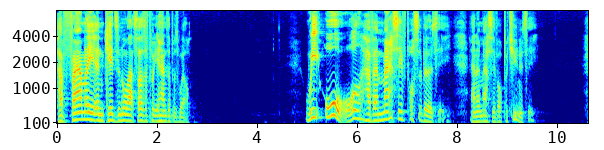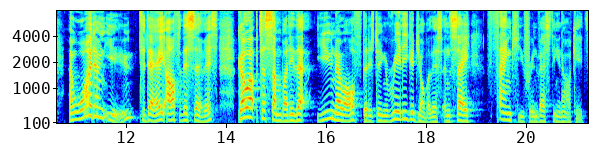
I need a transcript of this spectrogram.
have family and kids and all that sort of stuff, put your hands up as well. We all have a massive possibility and a massive opportunity. And why don't you, today, after this service, go up to somebody that you know of that is doing a really good job at this and say, Thank you for investing in our kids.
